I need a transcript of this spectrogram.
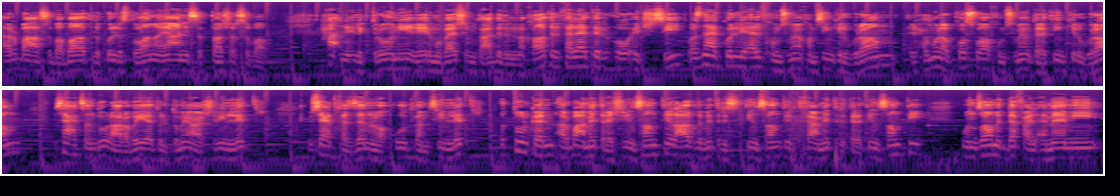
أربع صبابات لكل أسطوانة يعني 16 صباب. حقن إلكتروني غير مباشر متعدد النقاط الفلاتر OHC. وزنها الكلي 1550 كيلو جرام الحمولة القصوى 530 كيلو جرام مساحة صندوق العربية 320 لتر. وسعة خزان الوقود 50 لتر الطول كان 4 متر 20 سم العرض متر 60 سم ارتفاع متر 30 سم ونظام الدفع الأمامي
